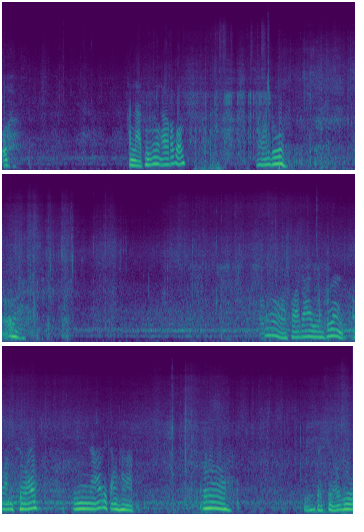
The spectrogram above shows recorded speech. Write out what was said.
โอ้ข นาดนี้ยังเอาครับผมลองดูโอ้โอ้พอได้อยู่เพื่อนอ่อนสวย มีน้ำอีกต่างหากโอ้โอ้สีแต่เขียวอยู่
